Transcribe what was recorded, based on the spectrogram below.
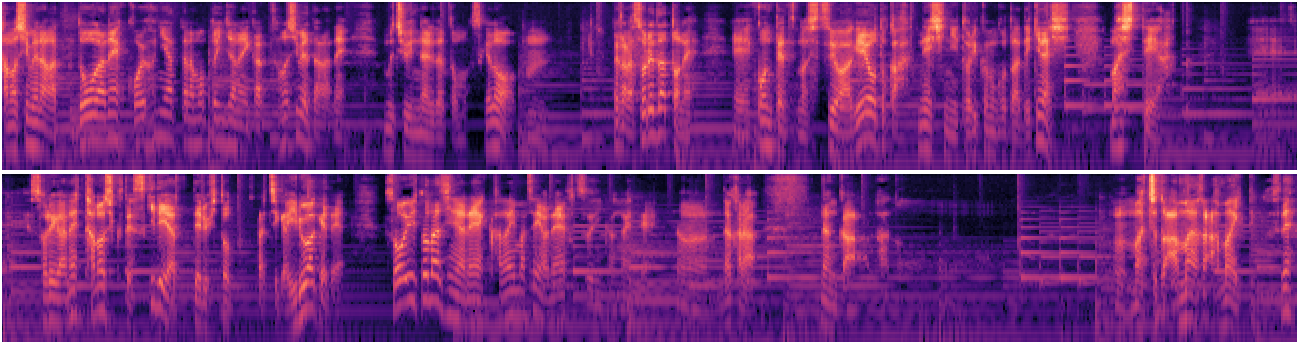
楽しめなかった。動画ね、こういう風にやったらもっといいんじゃないかって楽しめたらね、夢中になれたと思うんですけど、うん。だからそれだとね、えー、コンテンツの質を上げようとか、熱心に取り組むことはできないし、ましてや、え、それがね、楽しくて好きでやってる人たちがいるわけで、そういう人たちにはね、叶いませんよね、普通に考えて。うん。だから、なんか、あの、うん、まあちょっと甘甘いってことですね。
